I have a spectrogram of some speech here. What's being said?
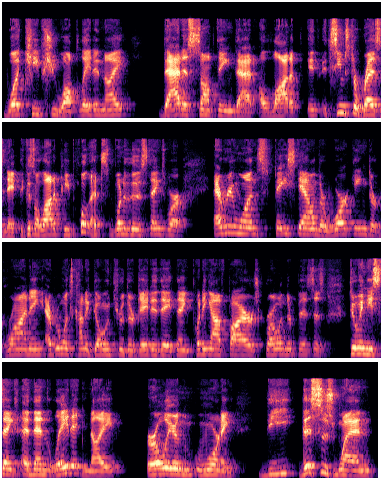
what keeps you up late at night, that is something that a lot of it, it seems to resonate because a lot of people, that's one of those things where everyone's face down they're working they're grinding everyone's kind of going through their day-to-day thing putting out fires growing their business doing these things and then late at night earlier in the morning the this is when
